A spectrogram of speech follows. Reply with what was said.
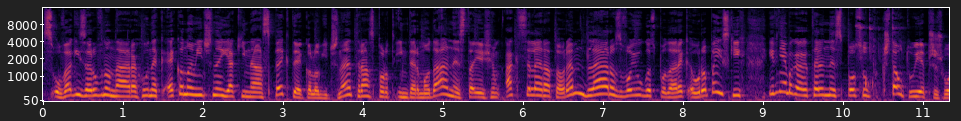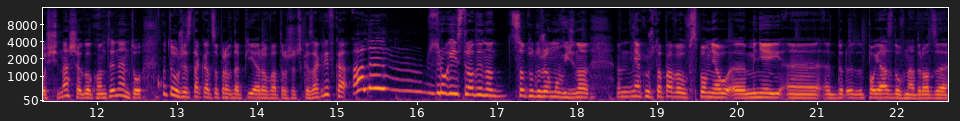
Z uwagi zarówno na rachunek ekonomiczny, jak i na aspekty ekologiczne, transport intermodalny staje się akceleratorem dla rozwoju gospodarek europejskich i w niebagatelny sposób kształtuje przyszłość naszego kontynentu. No to już jest taka, co prawda, PR-owa troszeczkę zagrywka, ale z drugiej strony, no co tu dużo mówić, no jak już to Paweł wspomniał, e, mniej e, pojazdów na drodze,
